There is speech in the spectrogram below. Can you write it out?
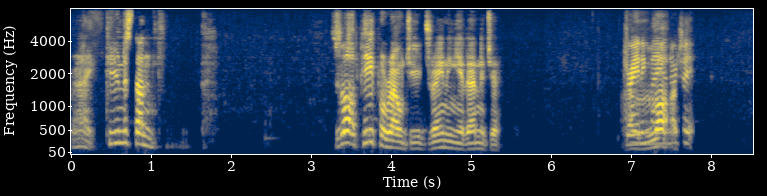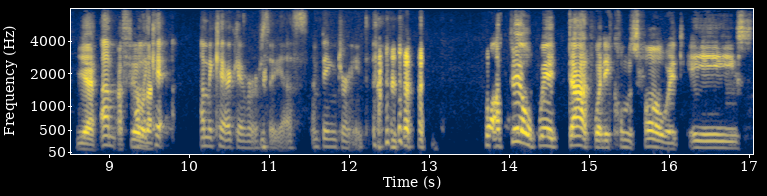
Right. Can you understand there's a lot of people around you draining your energy. Draining my energy? Of, yeah, um, I feel I'm that. A ca- I'm a caregiver, so yes, I'm being drained. but I feel with Dad when he comes forward, he's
